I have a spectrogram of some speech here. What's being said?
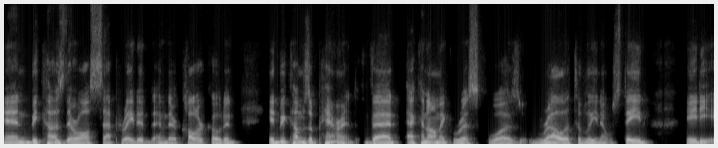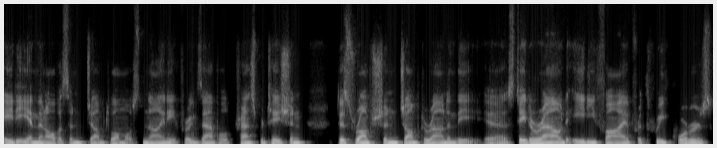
and because they're all separated and they're color coded it becomes apparent that economic risk was relatively you know stayed 80 80 and then all of a sudden jumped to almost 90 for example. Transportation disruption jumped around in the uh, stayed around 85 for three quarters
